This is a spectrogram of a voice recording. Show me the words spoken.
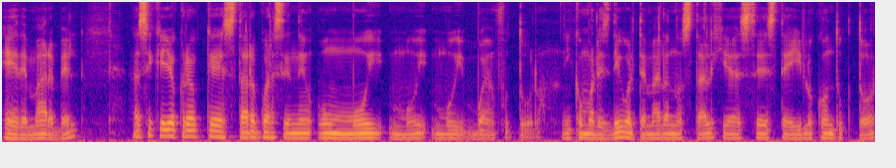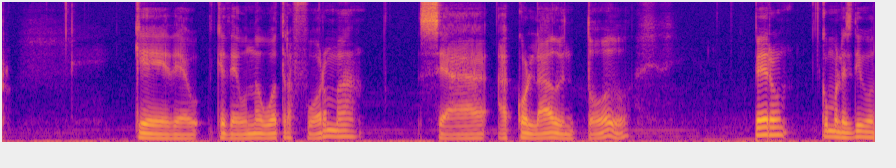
eh, de Marvel. Así que yo creo que Star Wars tiene un muy, muy, muy buen futuro. Y como les digo, el tema de la nostalgia es este hilo conductor que de, que de una u otra forma se ha, colado en todo. Pero, como les digo,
